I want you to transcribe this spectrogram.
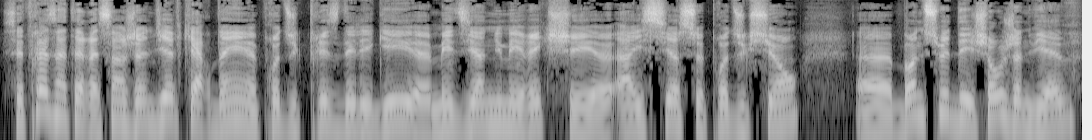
C'est très intéressant. Geneviève Cardin, productrice déléguée médias numériques chez Aïsias Productions. bonne suite des choses, Geneviève.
